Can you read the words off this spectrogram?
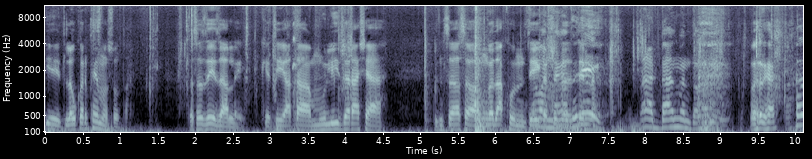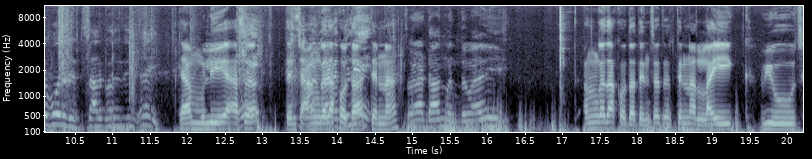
ते लवकर फेमस होता तसंच हे झालं आहे की ते आता मुली जर अशा तुमचं असं अंग दाखवून ते करतात त्यांना डान म्हणतो बरं का? बोल चाल करून दे. ऐ, त्या मुली असं त्यांचं अंग दाखवतात त्यांना? थोडा म्हणतो अंग दाखवतात त्यांचं तर त्यांना लाईक व्ह्यूज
